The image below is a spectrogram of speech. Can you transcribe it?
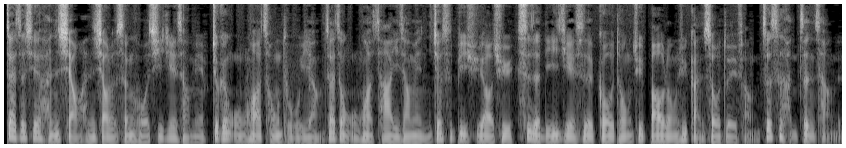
在这些很小很小的生活细节上面，就跟文化冲突一样，在这种文化差异上面，你就是必须要去试着理解、试着沟通、去包容、去感受对方，这是很正常的。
